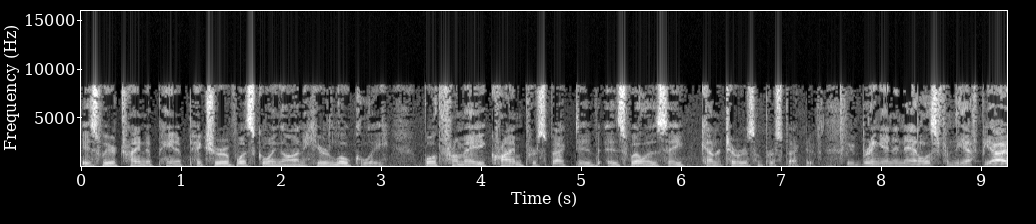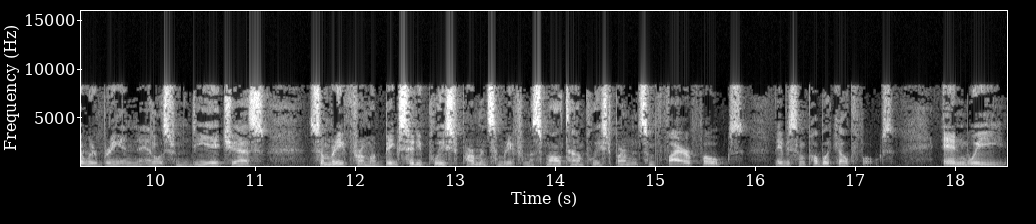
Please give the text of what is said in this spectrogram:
is we're trying to paint a picture of what's going on here locally, both from a crime perspective as well as a counterterrorism perspective. We bring in an analyst from the FBI, we bring in an analyst from the DHS, somebody from a big city police department, somebody from a small town police department, some fire folks, maybe some public health folks, and we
